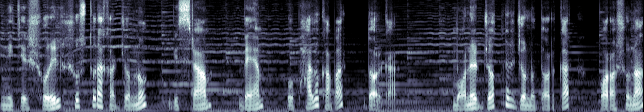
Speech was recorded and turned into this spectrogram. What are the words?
নিজের শরীর সুস্থ রাখার জন্য বিশ্রাম, ব্যায়াম ও ভালো খাবার দরকার। মনের যত্নের জন্য দরকার পড়াশোনা,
